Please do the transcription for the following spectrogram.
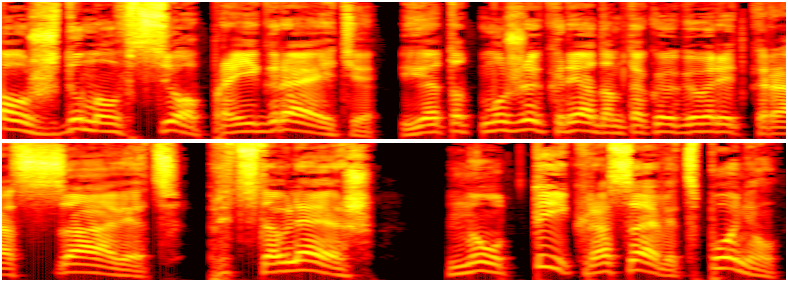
уж думал, все, проиграете, и этот мужик рядом такой говорит, красавец, представляешь? Ну, ты красавец, понял?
